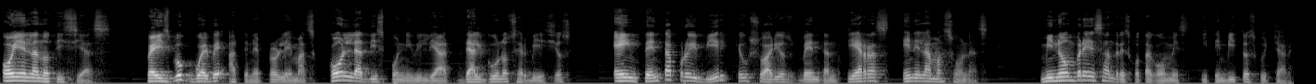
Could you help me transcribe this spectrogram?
Hoy en las noticias, Facebook vuelve a tener problemas con la disponibilidad de algunos servicios e intenta prohibir que usuarios vendan tierras en el Amazonas. Mi nombre es Andrés J. Gómez y te invito a escuchar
